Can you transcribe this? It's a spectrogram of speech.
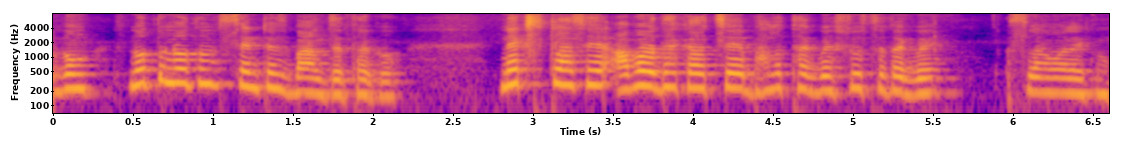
এবং নতুন নতুন সেন্টেন্স বানাতে থাকো। নেক্সট ক্লাসে আবারও দেখা হচ্ছে। ভালো থাকবে, সুস্থ থাকবে। আসসালামু আলাইকুম।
